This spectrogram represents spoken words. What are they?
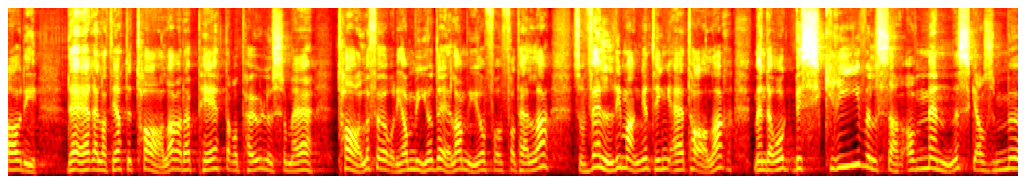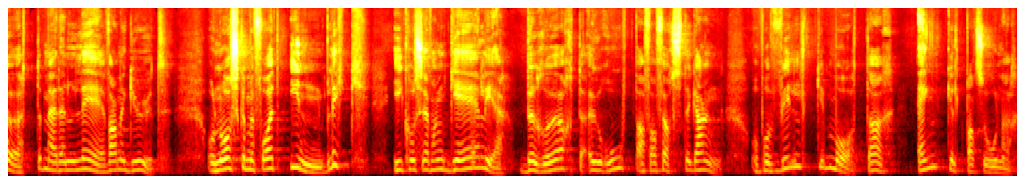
av de det er relatert til talere. Det er Peter og Paulus som er taleføre. De har mye å dele, mye å fortelle. Så veldig mange ting er taler. Men det er òg beskrivelser av menneskers møte med den levende Gud. Og nå skal vi få et innblikk i hvordan evangeliet berørte Europa for første gang, og på hvilke måter enkeltpersoner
